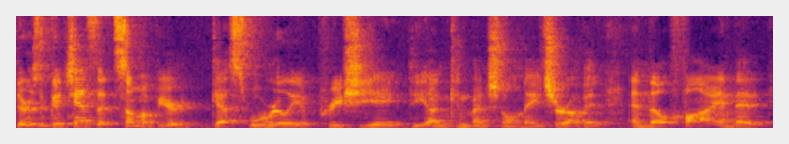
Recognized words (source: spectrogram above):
there's a good chance that some of your guests will really appreciate the unconventional nature of it and they'll find that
